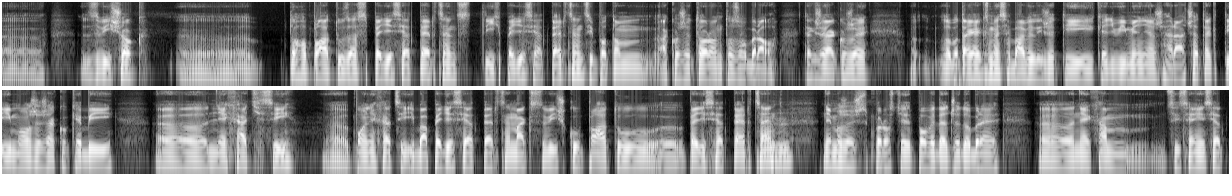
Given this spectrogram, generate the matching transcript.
zvyšok e, toho platu za 50% z tých 50% si potom akože Toronto zobral. Takže akože, lebo tak, jak sme sa bavili, že ty, keď vymeniaš hráča, tak ty môžeš ako keby e, nechať si ponechať si iba 50%, max výšku platu 50%. Mm-hmm. Nemôžeš proste povedať, že dobre, e, nechám si 70%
